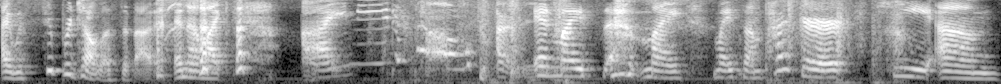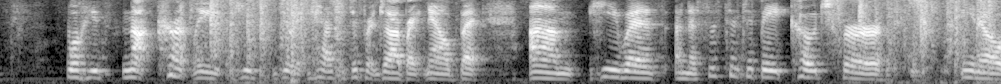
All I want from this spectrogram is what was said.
i was super jealous about it and i'm like i need help I mean- and my my my son parker he um well he's not currently he's doing he has a different job right now but um he was an assistant debate coach for you know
